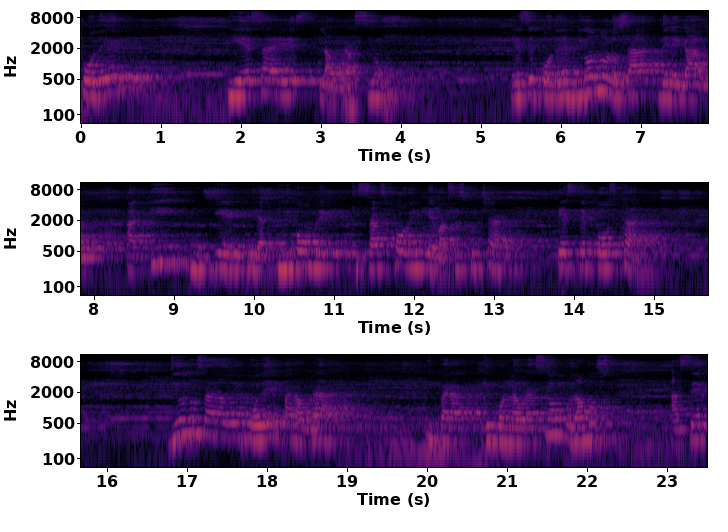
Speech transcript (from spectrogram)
poder y esa es la oración. Ese poder Dios nos los ha delegado a ti mujer y a ti hombre, quizás joven que vas a escuchar este podcast. Dios nos ha dado el poder para orar y para que con la oración podamos hacer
